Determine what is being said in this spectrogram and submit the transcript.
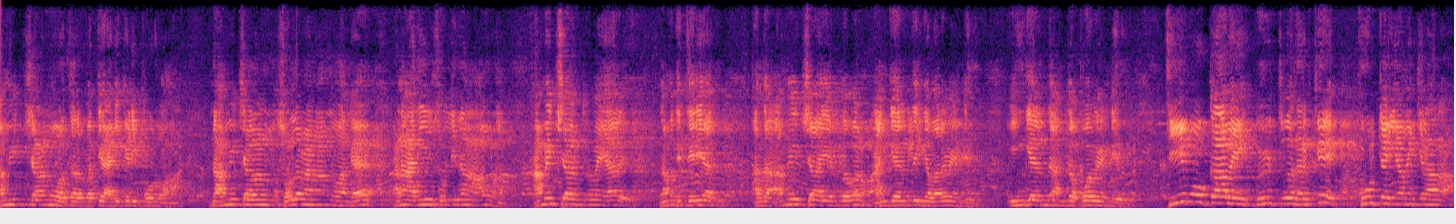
அமித்ஷான்னு ஒருத்தரை பற்றி அடிக்கடி போடுவான். இந்த அமித்ஷாவை சொல்ல வேணாம்னுவாங்க. ஆனால் அதையும் சொல்லி தான் ஆகணும் அமித்ஷான்றவன் யார்? நமக்கு தெரியாது. அந்த அமித்ஷா என்பவன் அங்கேருந்து இங்கே வர வேண்டியது. இங்கேருந்து அங்கே போக வேண்டியது. திமுகவை வீழ்த்துவதற்கு கூட்டணி அமைக்கிறாராம்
